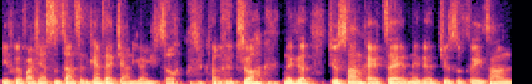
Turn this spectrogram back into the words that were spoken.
你会发现市长整天在讲元宇宙，是吧？那个就上海在那个就是非常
